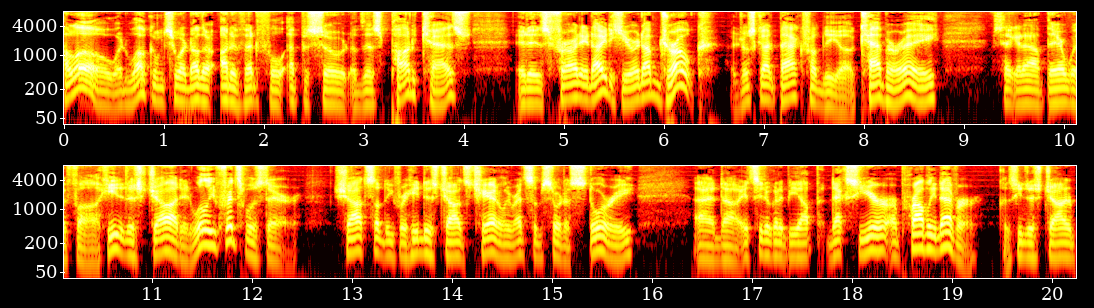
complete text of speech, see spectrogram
Hello, and welcome to another uneventful episode of this podcast. It is Friday night here, and I'm drunk. I just got back from the uh, cabaret. Was hanging out there with uh, Hedonist John, and Willie Fritz was there. Shot something for Hedonist John's channel. He read some sort of story, and uh, it's either going to be up next year or probably never. Because Hedonist John,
